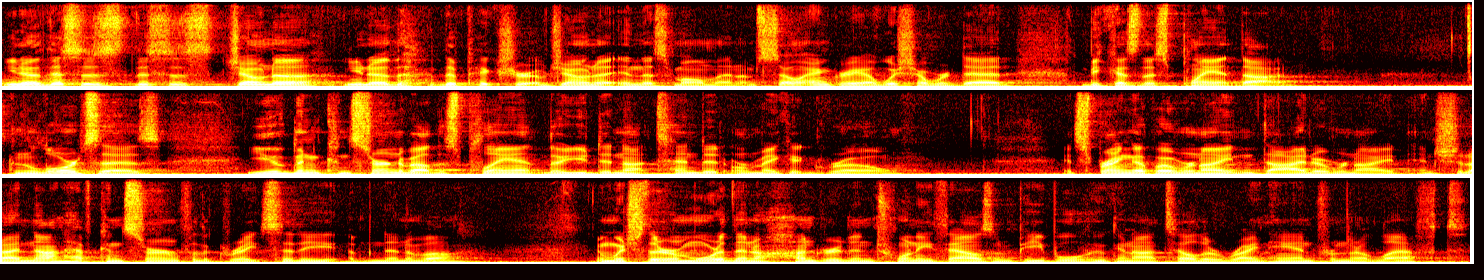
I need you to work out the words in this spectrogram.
you know, this is, this is Jonah, you know, the, the picture of Jonah in this moment. I'm so angry, I wish I were dead because this plant died. And the Lord says, You've been concerned about this plant, though you did not tend it or make it grow. It sprang up overnight and died overnight. And should I not have concern for the great city of Nineveh, in which there are more than 120,000 people who cannot tell their right hand from their left,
